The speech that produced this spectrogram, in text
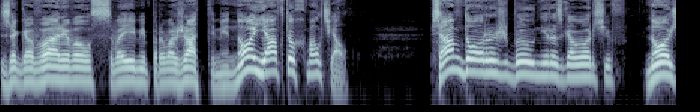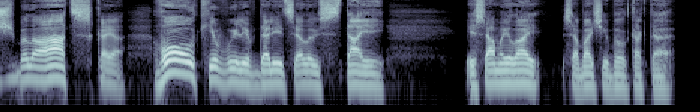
заговаривал своими провожатыми, но Явтух молчал. Сам Дорож был неразговорчив, ночь была адская, волки выли вдали целую стаей, и самый лай собачий был как-то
